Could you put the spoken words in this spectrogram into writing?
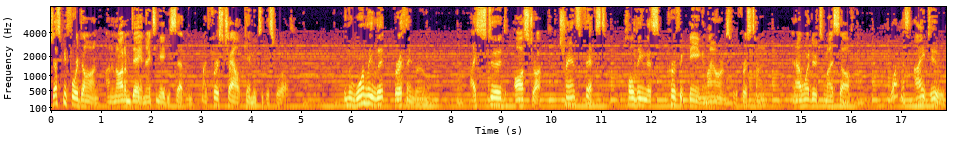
Just before dawn, on an autumn day in 1987, my first child came into this world. In the warmly lit birthing room, I stood awestruck, transfixed, holding this perfect being in my arms for the first time. And I wondered to myself, what must I do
